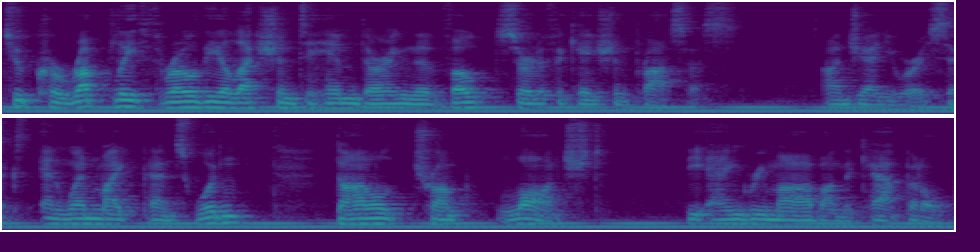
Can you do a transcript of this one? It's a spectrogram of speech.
to corruptly throw the election to him during the vote certification process on January 6th. And when Mike Pence wouldn't, Donald Trump launched the angry mob on the Capitol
